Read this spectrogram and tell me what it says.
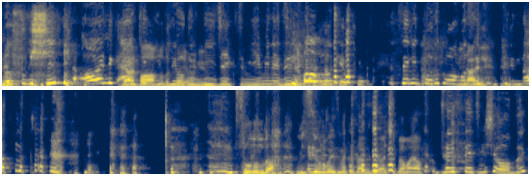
Nasıl bir şey? Ağırlık Yani erkek yapıyor. diyecektim yemin ederim. Bağımlılık yapıyor. Senin konuk olma Yani-. Sonunda misyonuma hizmet eden bir açıklama yaptım. test etmiş olduk.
